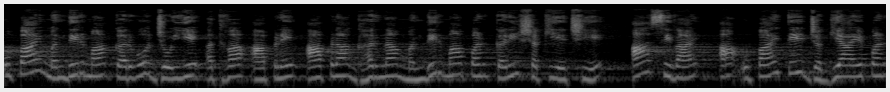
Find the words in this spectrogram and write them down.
ઉપાય મંદિરમાં કરવો જોઈએ અથવા આપણે આપણા ઘરના મંદિરમાં પણ કરી શકીએ છીએ? આ સિવાય આ ઉપાય તે જગ્યાએ પણ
